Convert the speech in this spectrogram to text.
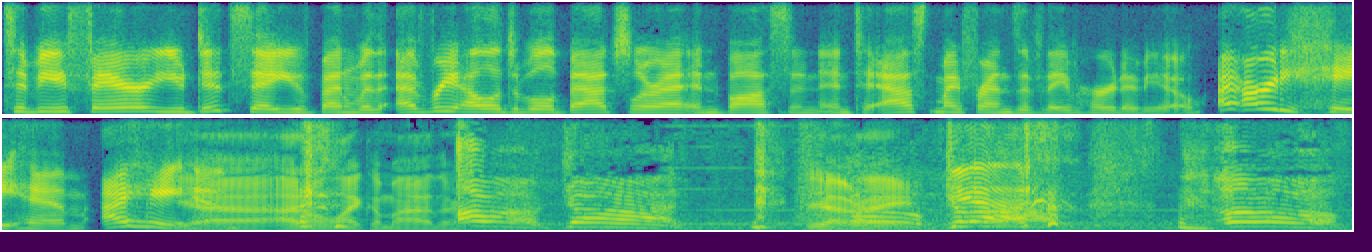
To be fair, you did say you've been with every eligible bachelorette in Boston, and to ask my friends if they've heard of you. I already hate him. I hate him. Yeah, I don't like him either. oh god. Yeah, right. Yeah. Oh.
